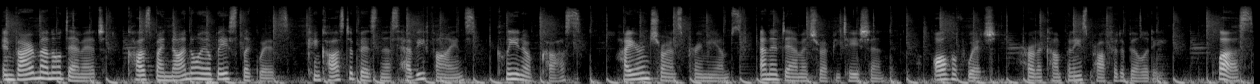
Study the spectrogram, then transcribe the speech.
Environmental damage caused by non-oil based liquids can cost a business heavy fines, cleanup costs, higher insurance premiums, and a damaged reputation, all of which hurt a company's profitability. Plus,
